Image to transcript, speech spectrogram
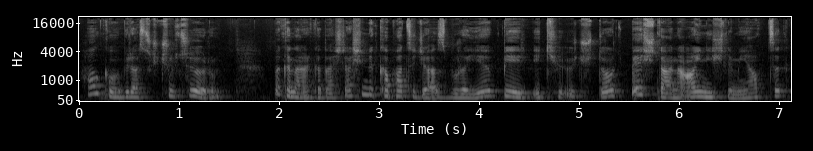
Halkamı biraz küçültüyorum. Bakın arkadaşlar şimdi kapatacağız burayı. 1, 2, 3, 4, 5 tane aynı işlemi yaptık.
